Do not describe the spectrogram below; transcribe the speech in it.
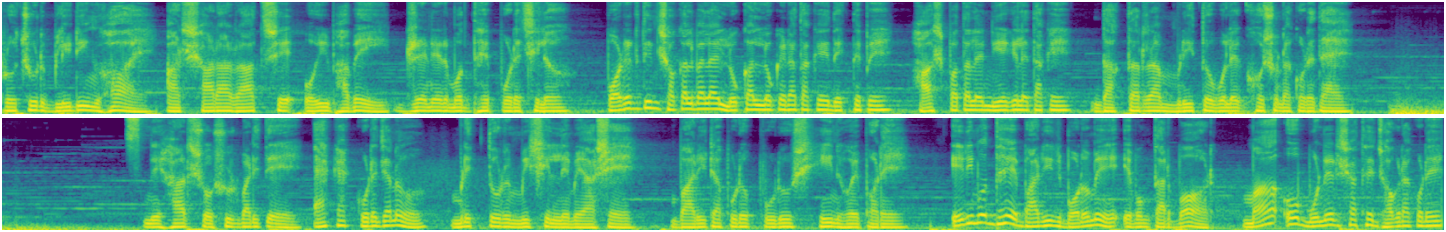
প্রচুর ব্লিডিং হয় আর সারা রাত সে ওইভাবেই ড্রেনের মধ্যে পড়েছিল। পরের দিন সকালবেলায় লোকাল লোকেরা তাকে দেখতে পেয়ে হাসপাতালে নিয়ে গেলে তাকে ডাক্তাররা মৃত বলে ঘোষণা করে দেয়। স্নেহার শ্বশুর বাড়িতে এক এক করে যেন মৃত্যুর মিছিল নেমে আসে। বাড়িটা পুরো পুরুষহীন হয়ে পড়ে। এরই মধ্যে বাড়ির বড় মেয়ে এবং তার বর, মা ও বোনের সাথে ঝগড়া করে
